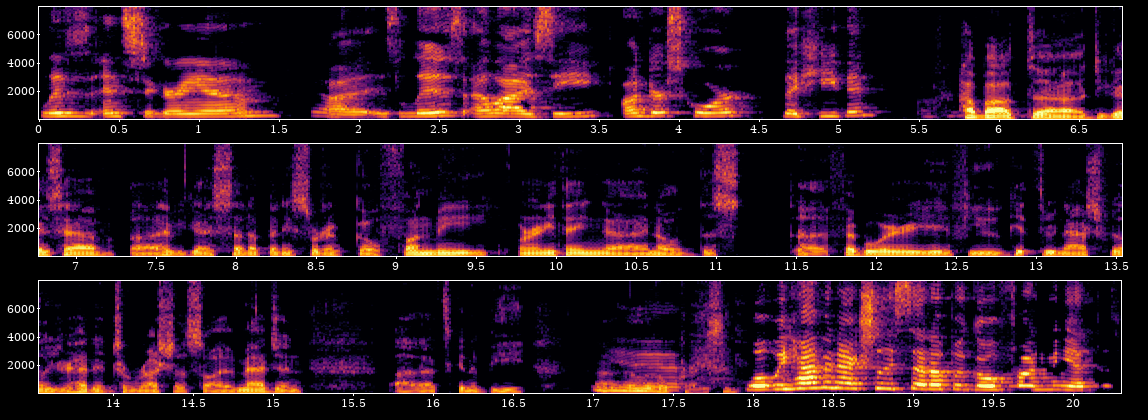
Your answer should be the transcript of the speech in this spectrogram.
Liz's Instagram uh, is Liz L I Z underscore the heathen. How about uh, do you guys have uh, have you guys set up any sort of GoFundMe or anything? Uh, I know this uh, February, if you get through Nashville, you're headed to Russia, so I imagine uh, that's going to be uh, yeah. a little crazy. Well, we haven't actually set up a GoFundMe at this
